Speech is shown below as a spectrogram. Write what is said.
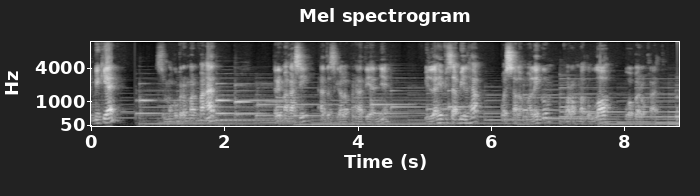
Demikian, semoga bermanfaat. Terima kasih atas segala perhatiannya. Billahi bisa bilhaq. Wassalamualaikum warahmatullahi wabarakatuh.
